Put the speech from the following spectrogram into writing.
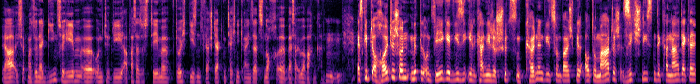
ja, ich sag mal, Synergien zu heben äh, und die Abwassersysteme durch diesen verstärkten Technikeinsatz noch äh, besser überwachen kann. Mhm. Es gibt ja auch heute schon Mittel und Wege, wie Sie Ihre Kanäle schützen können, wie zum Beispiel automatisch sich schließende Kanaldeckel.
